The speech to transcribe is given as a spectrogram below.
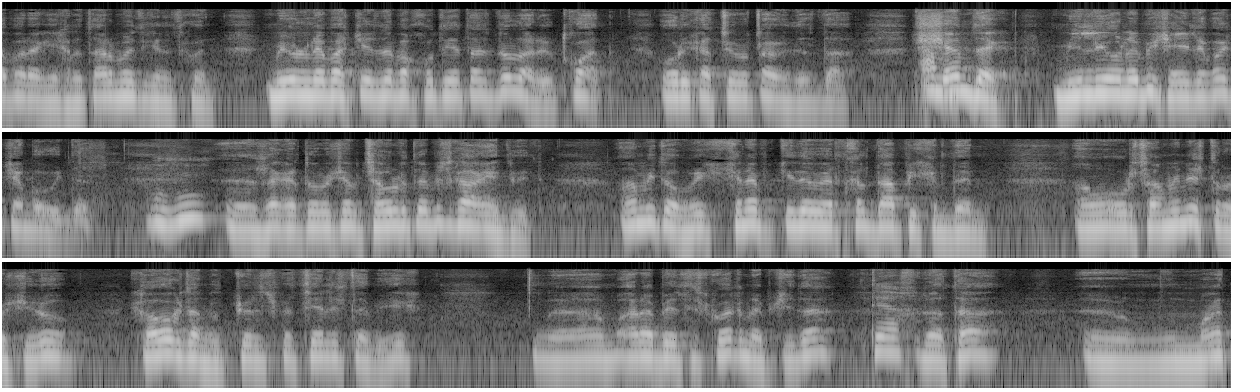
ლაპარაკი ხარ წარმოიდგინეთ თქვენ. მიულნება სჭირდება 5000 დოლარი ვთქვათ ორი კაცი რო წავიდეს და შემდეგ მილიონები შეიძლება შემოვიდეს საქართველოს შემცეულიტების გაყიდვით. ამიტომ იქნებ კიდევ ერთხელ დაფიქრდნენ ამ ორ სამინისტროში რომ გავაგზავნოთ ჩვენ სპეციალისტები იქ არაბეთის ქვეყნებში და რათა მათ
